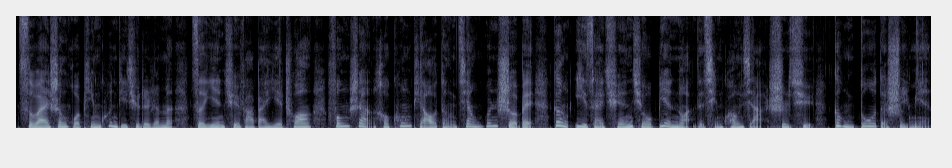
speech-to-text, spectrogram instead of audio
此外，生活贫困地区的人们则因缺乏百叶窗、风扇和空调等降温设备，更易在全球变暖的情况下失去更多的睡眠。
